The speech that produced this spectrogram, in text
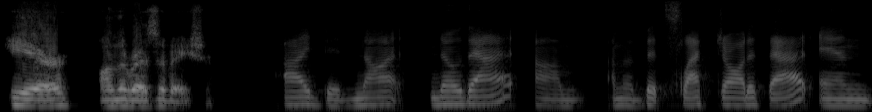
here on the reservation. I did not know that. Um, I'm a bit slack jawed at that, and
